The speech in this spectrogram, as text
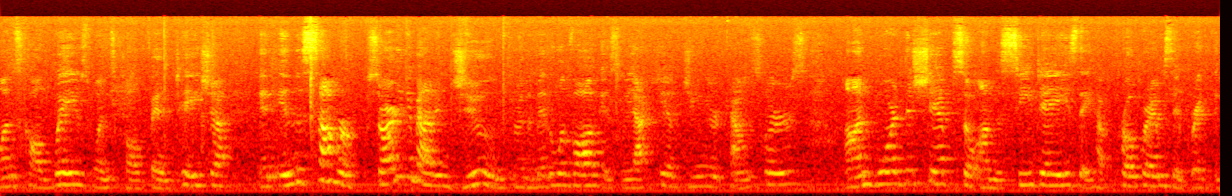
One's called Waves, one's called Fantasia. And in the summer, starting about in June through the middle of August, we actually have junior counselors on board the ship. So on the sea days, they have programs that break the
